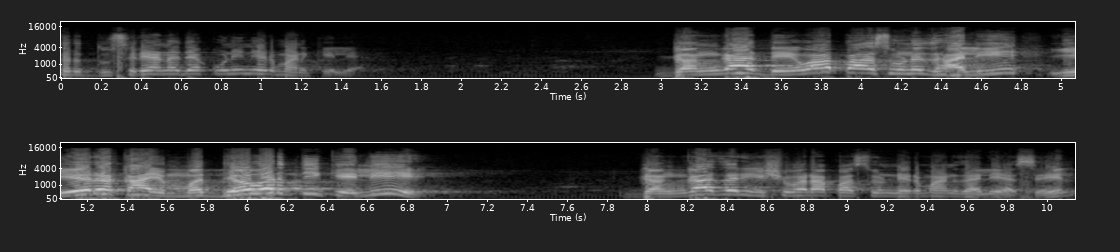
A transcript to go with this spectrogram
तर दुसऱ्या नद्या कोणी निर्माण केल्या? गंगा देवापासून झाली येर काय मध्यवर्ती केली? गंगा जर ईश्वरापासून निर्माण झाली असेल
